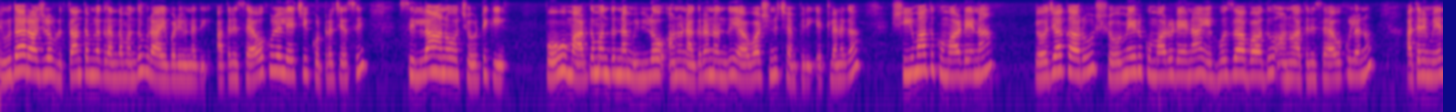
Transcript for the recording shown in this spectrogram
యూదారాజుల వృత్తాంతముల గ్రంథమందు వ్రాయబడి ఉన్నది. అతని సేవకులు లేచి కుట్ర చేసి సిల్లా అను ఓ చోటికి పోవు మార్గమందున్న మిల్లో అను నగరనందు యావాషును చంపిరి. ఎట్లనగా? షీమాతు కుమారుడైన? యోజాకారు షోమేరు కుమారుడైన? యెహోజాబాదు అను అతని సేవకులను అతని మీద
